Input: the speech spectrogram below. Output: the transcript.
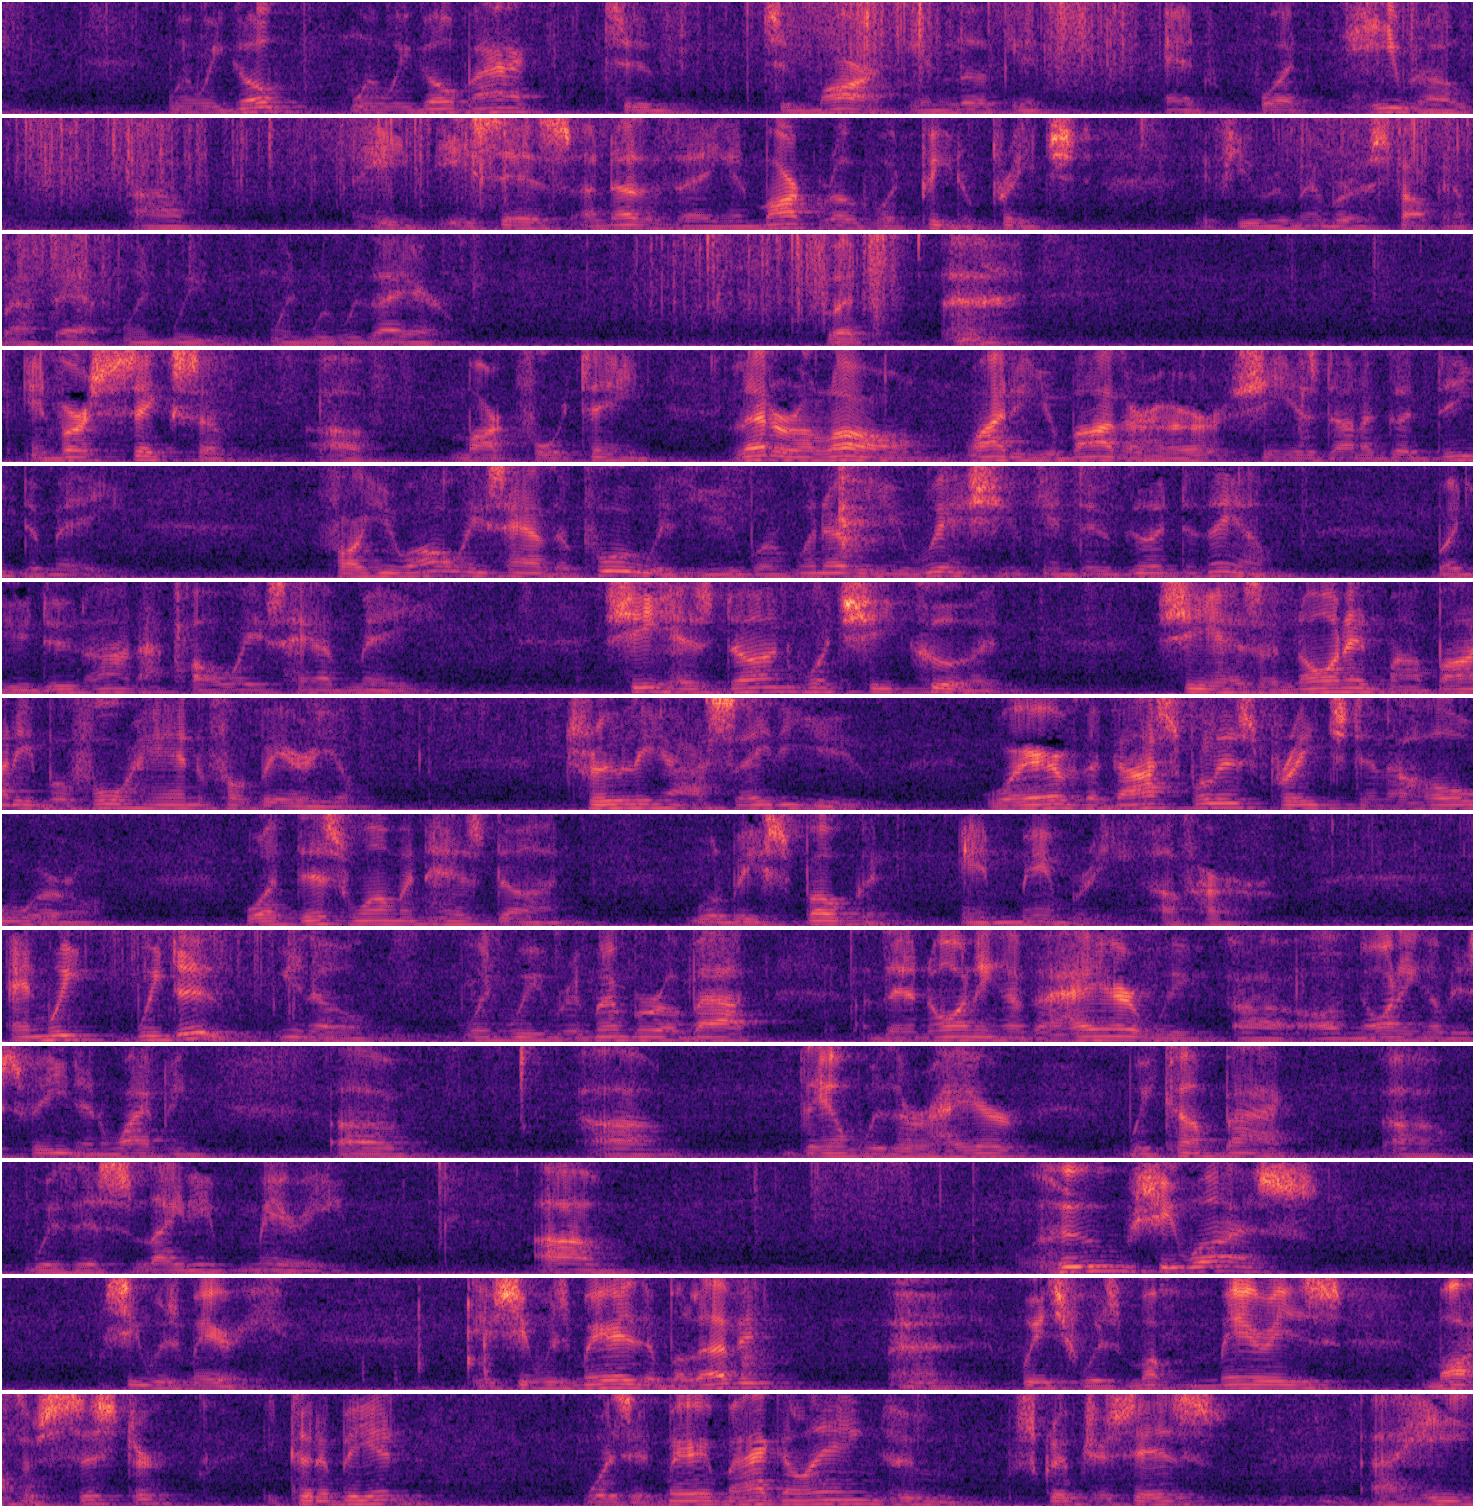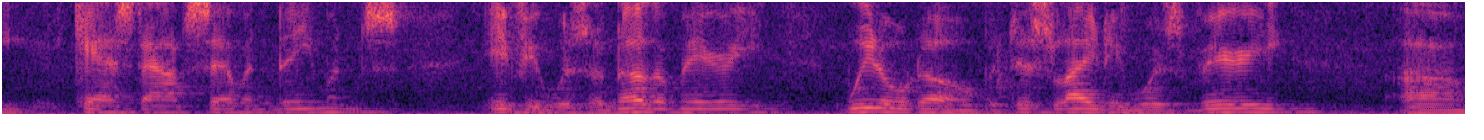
When we go, when we go back to, to Mark and look at, at what he wrote, um, he, he says another thing, and Mark wrote what Peter preached. If you remember us talking about that when we when we were there. But uh, in verse 6 of, of Mark 14, let her alone. Why do you bother her? She has done a good deed to me. For you always have the poor with you, but whenever you wish, you can do good to them. But you do not always have me. She has done what she could. She has anointed my body beforehand for burial. Truly I say to you, wherever the gospel is preached in the whole world, what this woman has done will be spoken in memory of her. and we we do, you know, when we remember about the anointing of the hair, we uh, anointing of his feet, and wiping uh, um, them with her hair. We come back uh, with this lady Mary. Um, who she was, she was Mary. If she was Mary the Beloved, which was Mary's Martha's sister, it could have been. Was it Mary Magdalene, who Scripture says uh, he cast out seven demons? If it was another Mary, we don't know. But this lady was very, uh,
